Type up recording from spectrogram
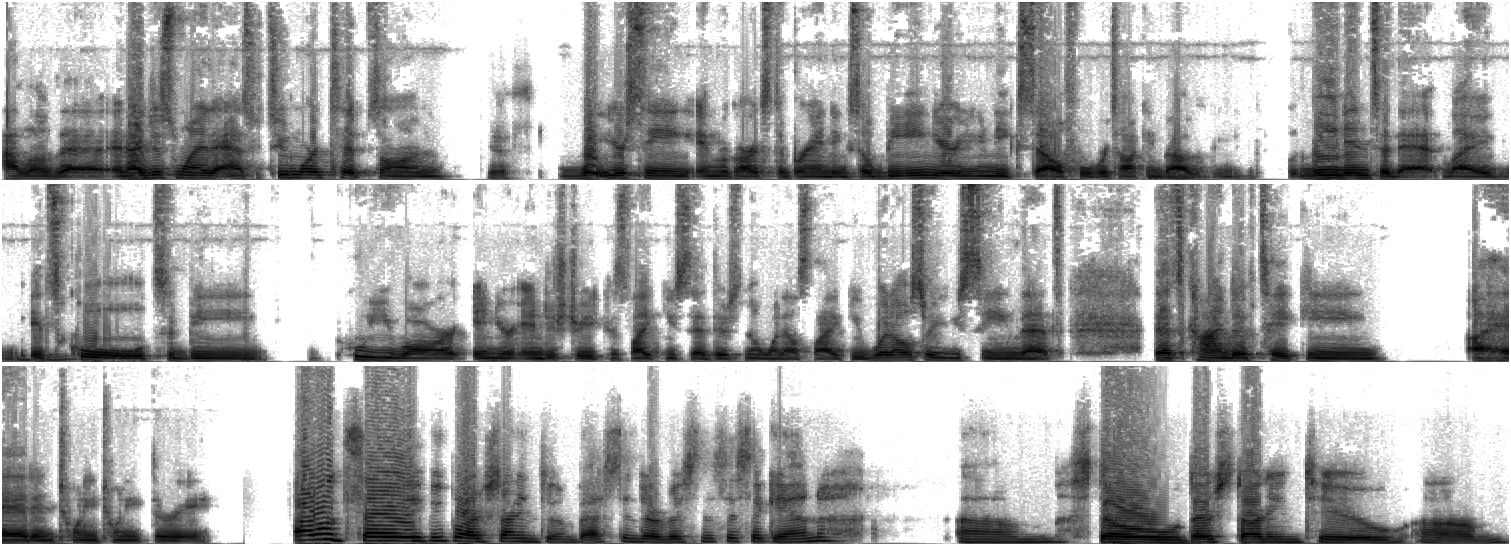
I love that. And I just wanted to ask two more tips on yes. what you're seeing in regards to branding. So being your unique self, what we're talking about, lean into that. Like mm-hmm. it's cool to be who you are in your industry because like you said there's no one else like you. What else are you seeing that's that's kind of taking ahead in 2023 i would say people are starting to invest in their businesses again. Um, so they're starting to, um,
